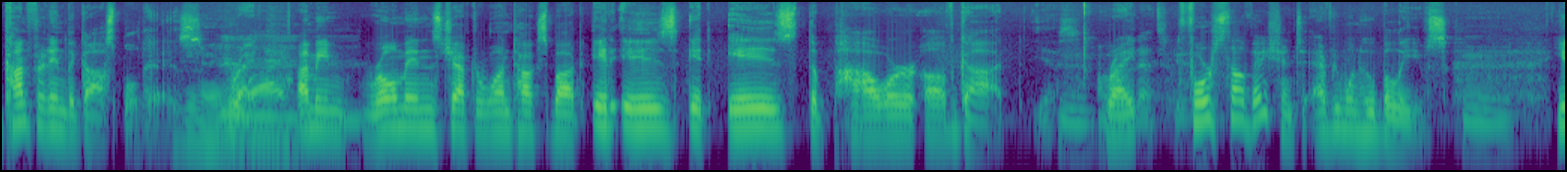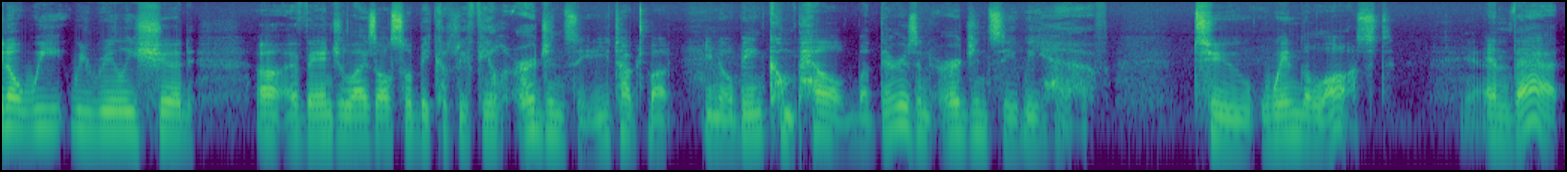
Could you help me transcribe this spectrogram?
confident in the gospel. That is right. I mean, Romans chapter one talks about it is it is the power of God. Yes. Right for salvation to everyone who believes. you know, we we really should uh, evangelize also because we feel urgency. You talked about you know being compelled, but there is an urgency we have to win the lost, Yeah. and that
